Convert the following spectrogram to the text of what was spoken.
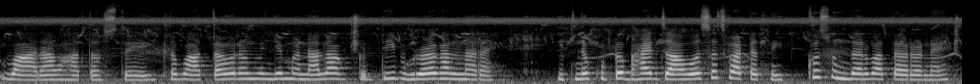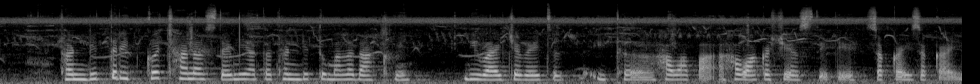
वारा वाहत असते इथलं वातावरण म्हणजे मनाला अगदी भुरळ घालणार आहे. इथनं कुठं बाहेर जावंसंच वाटत नाही. इतकं सुंदर वातावरण आहे. थंडीत तर इतकं छान असतं मी आता थंडीत तुम्हाला दाखवेन. दिवाळीच्या वेळेचं इथं हवा पा हवा कशी असते ते सकाळी सकाळी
